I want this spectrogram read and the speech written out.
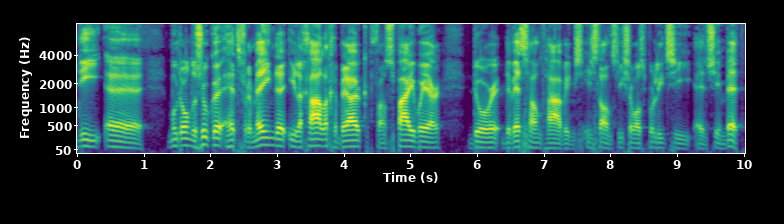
die uh, moet onderzoeken het vermeende illegale gebruik van spyware door de wetshandhavingsinstanties zoals politie en Simbed.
